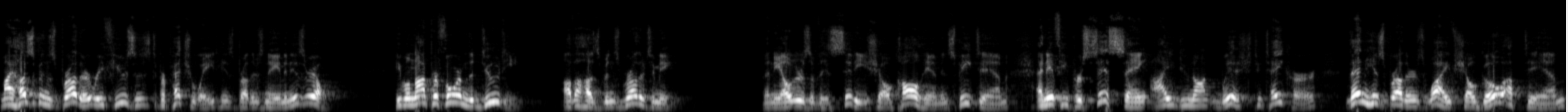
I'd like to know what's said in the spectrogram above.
My husband's brother refuses to perpetuate his brother's name in Israel. He will not perform the duty of a husband's brother to me. Then the elders of his city shall call him and speak to him, and if he persists, saying, I do not wish to take her, then his brother's wife shall go up to him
